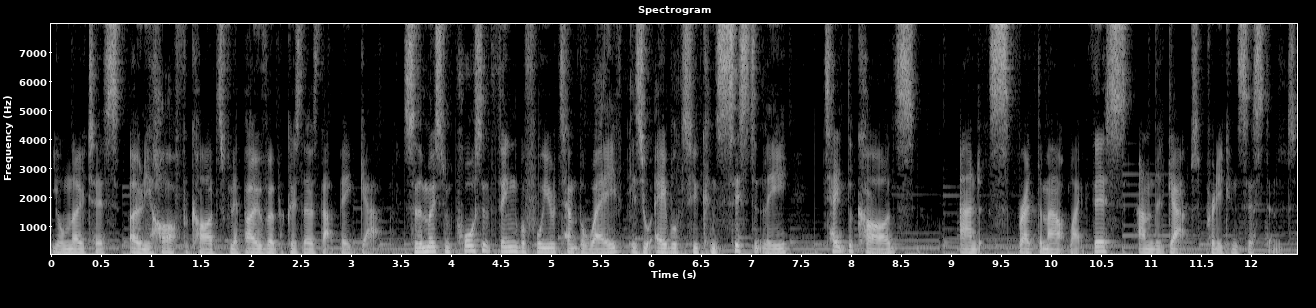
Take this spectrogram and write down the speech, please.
you'll notice only half the cards flip over because there's that big gap. So the most important thing before you attempt the wave is you're able to consistently take the cards and spread them out like this, and the gap's pretty consistent.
